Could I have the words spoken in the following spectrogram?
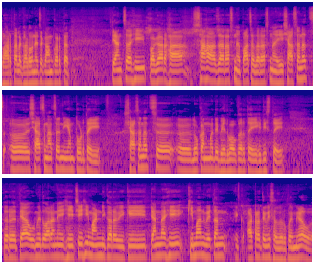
भारताला घडवण्याचं काम करतात त्यांचाही पगार हा सहा हजार असणं पाच हजार असणं हे शासनच शासनाचं नियम तोडतं आहे शासनच लोकांमध्ये भेदभाव करतं आहे हे दिसतं आहे तर त्या उमेदवाराने ह्याचीही मांडणी करावी की त्यांना हे किमान वेतन एक अठरा ते वीस हजार रुपये मिळावं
